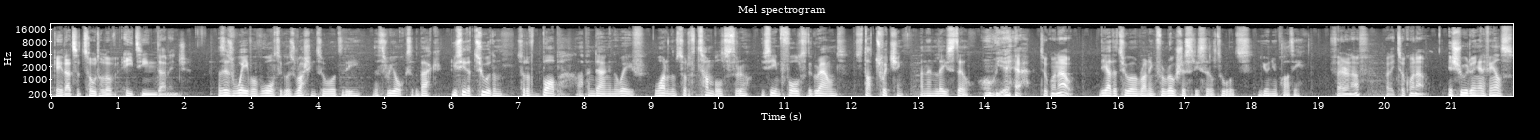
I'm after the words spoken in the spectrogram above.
Okay, that's a total of 18 damage. As this wave of water goes rushing towards the, the three orcs at the back, you see the two of them sort of bob up and down in the wave. One of them sort of tumbles through. You see him fall to the ground, start twitching, and then lay still. Oh, yeah. Took one out. The other two are running ferociously still towards you and your party. Fair enough, but I took one out. Is Shrew doing anything else?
